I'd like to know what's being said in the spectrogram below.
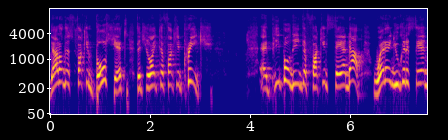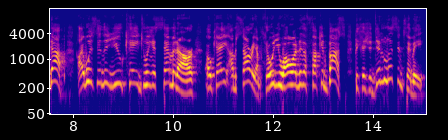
Not all this fucking bullshit that you like to fucking preach. And people need to fucking stand up. When are you going to stand up? I was in the UK doing a seminar. Okay. I'm sorry. I'm throwing you all under the fucking bus because you didn't listen to me.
